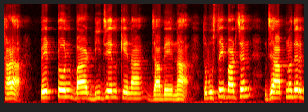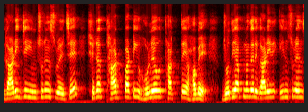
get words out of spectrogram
ছাড়া পেট্রোল বা ডিজেল কেনা যাবে না। তো বুঝতেই পারছেন যে আপনাদের গাড়ির যে ইন্স্যুরেন্স রয়েছে, সেটা থার্ড পার্টি হলেও থাকতে হবে। যদি আপনাদের গাড়ির ইন্স্যুরেন্স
